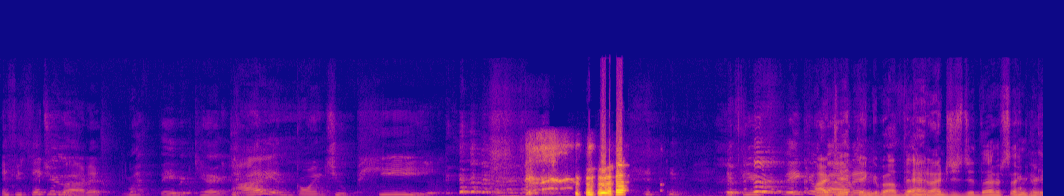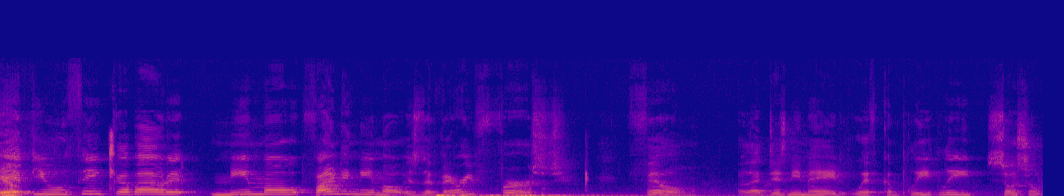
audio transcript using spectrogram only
If you think about it, My favorite character. I am going to pee. if you think about it I did it, think about that. I just did that a second ago. If you think about it, Nemo, Finding Nemo is the very first film that Disney made with completely social,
